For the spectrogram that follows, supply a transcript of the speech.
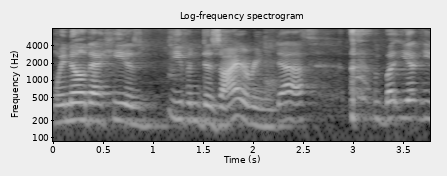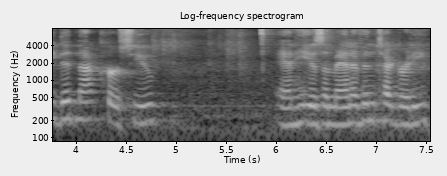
we know that he is even desiring death, but yet he did not curse you. And he is a man of integrity,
